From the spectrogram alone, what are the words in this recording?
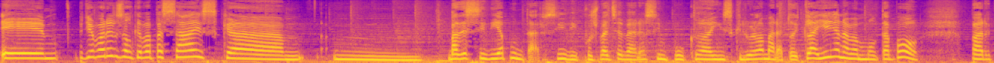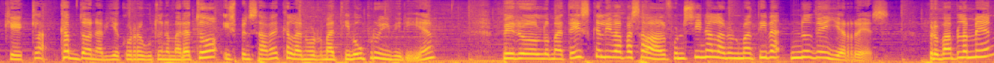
eh, llavors el que va passar és que mm, va decidir apuntar-s'hi i dir, doncs vaig a veure si em puc eh, inscriure a la marató. I clar, ella anava amb molta por, perquè clar, cap dona havia corregut una marató i es pensava que la normativa ho prohibiria. Però el mateix que li va passar a l'Alfonsina, la normativa no deia res. Probablement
